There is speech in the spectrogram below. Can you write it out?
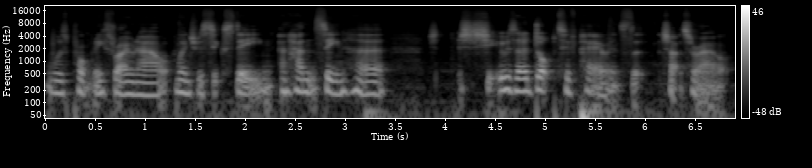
was promptly thrown out when she was 16 and hadn't seen her. She, it was her adoptive parents that chucked her out.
